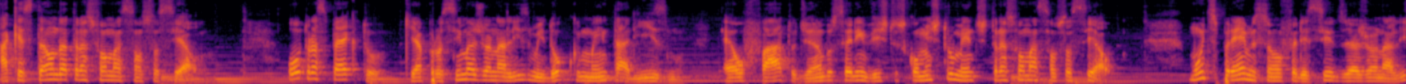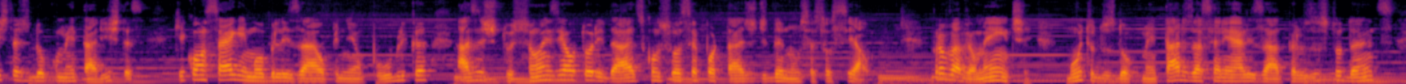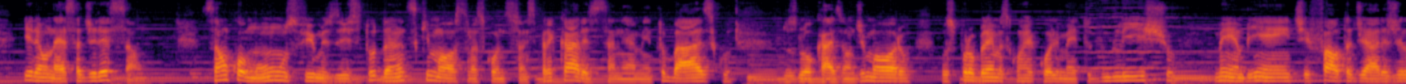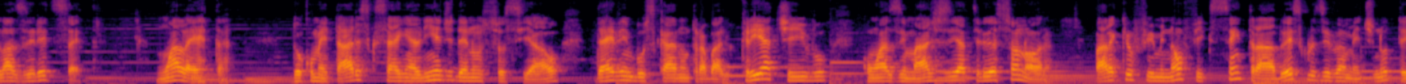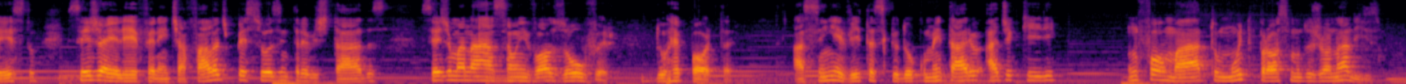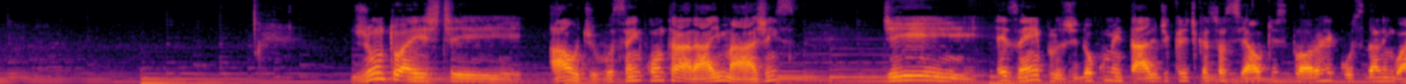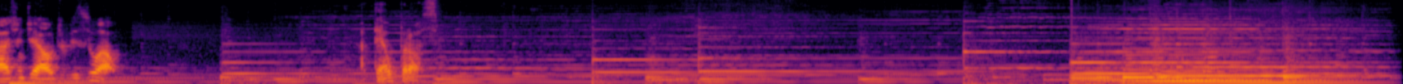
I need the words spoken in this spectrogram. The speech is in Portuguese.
A questão da transformação social. Outro aspecto que aproxima jornalismo e documentarismo é o fato de ambos serem vistos como instrumentos de transformação social. Muitos prêmios são oferecidos a jornalistas e documentaristas que conseguem mobilizar a opinião pública, as instituições e autoridades com suas reportagens de denúncia social. Provavelmente, muitos dos documentários a serem realizados pelos estudantes irão nessa direção. São comuns filmes de estudantes que mostram as condições precárias de saneamento básico dos locais onde moram, os problemas com recolhimento do lixo, meio ambiente, falta de áreas de lazer, etc. Um alerta: documentários que seguem a linha de denúncia social devem buscar um trabalho criativo com as imagens e a trilha sonora, para que o filme não fique centrado exclusivamente no texto, seja ele referente à fala de pessoas entrevistadas, seja uma narração em voz over do repórter. Assim, evita-se que o documentário adquire um formato muito próximo do jornalismo. Junto a este áudio, você encontrará imagens de exemplos de documentário de crítica social que explora o recurso da linguagem de audiovisual. Até o próximo.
